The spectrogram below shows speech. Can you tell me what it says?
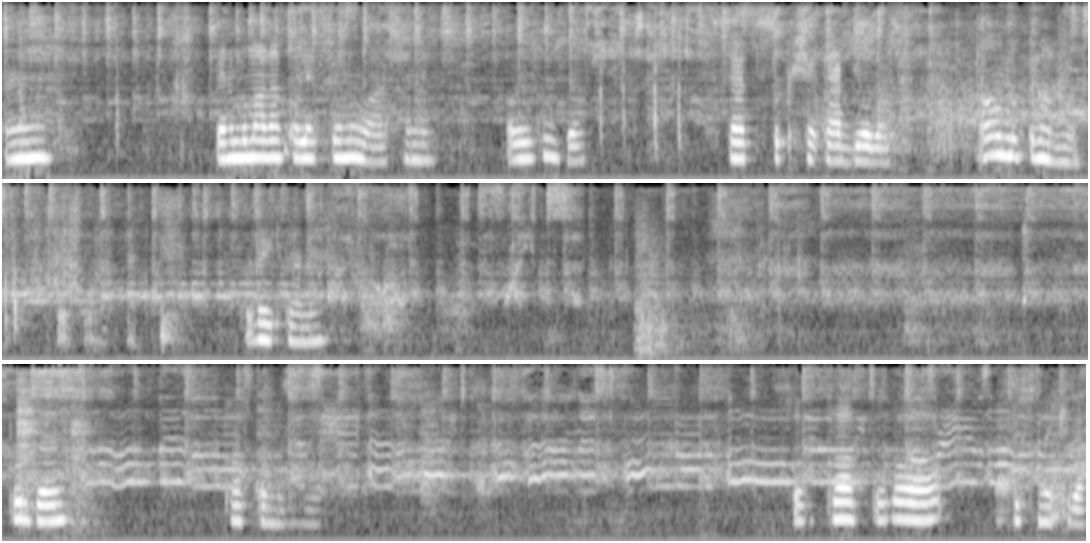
Hmm. Benim bunlardan koleksiyonum var. Hani alıyorsunuz ya. Sert sıkı şeker diyorlar. Aa unuttum adını. Burada iki tane. Burada pastamız var. Sakatla üstüne kiraz.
